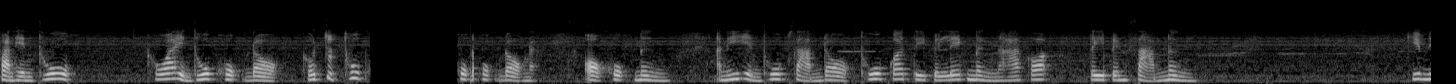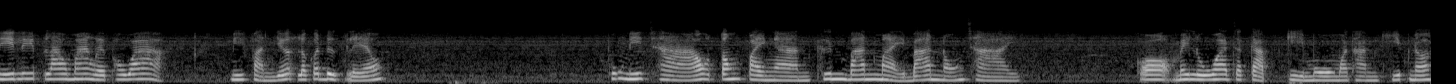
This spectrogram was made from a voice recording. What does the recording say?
ฝันเห็นทูบเขาว่าเห็นทูบหกดอก เขาจุดทูบหกหกดอกน่ะ ออกหกหนึ่ง อันนี้เห็นทูบสามดอก ทูบก็ตีเป็นเลขหนึ่งนะคะ ก็ตีเป็นสามหนึ่ง คลิปนี้รีบเล่ามากเลยเพราะว่ามีฝันเยอะแล้วก็ดึกแล้วพรุ่งนี้เช้าต้องไปงานขึ้นบ้านใหม่บ้านน้องชาย ก็ไม่รู้ว่าจะกลับกี่โมงมาทันคลิปเนาะ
